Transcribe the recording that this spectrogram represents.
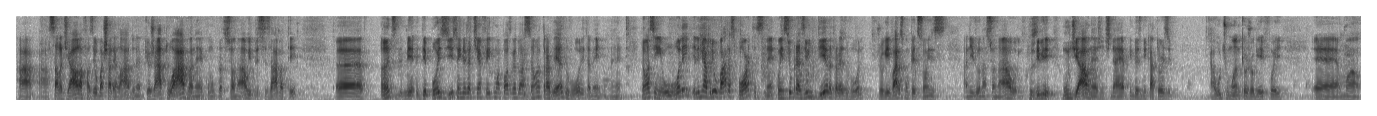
à, à sala de aula, a fazer o bacharelado, né, porque eu já atuava, né, como profissional e precisava ter. Uh, antes, depois disso, ainda eu já tinha feito uma pós-graduação através do vôlei também, né. Então, assim, o vôlei ele me abriu várias portas, né. Conheci o Brasil inteiro através do vôlei. Joguei várias competições a nível nacional, inclusive mundial, né? A gente na época em 2014, o último ano que eu joguei foi é, uma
